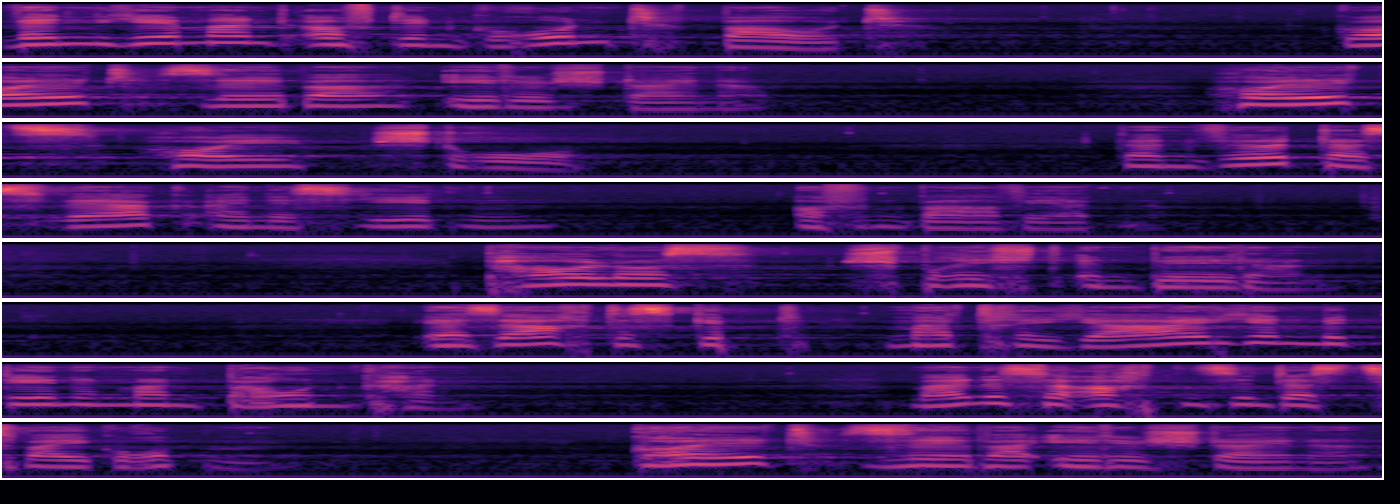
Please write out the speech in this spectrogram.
wenn jemand auf den Grund baut, Gold, Silber, Edelsteine, Holz, Heu, Stroh, dann wird das Werk eines jeden offenbar werden. Paulus spricht in Bildern. Er sagt, es gibt Materialien, mit denen man bauen kann. Meines Erachtens sind das zwei Gruppen. Gold, Silber, Edelsteine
